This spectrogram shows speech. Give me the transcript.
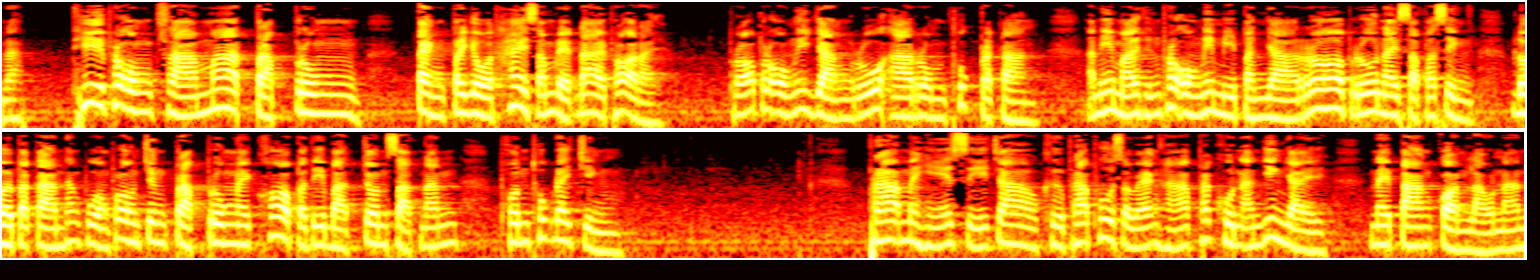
นะที่พระองค์สามารถปรับปรุง แต่งประโยชน์ให้สำเร็จได้เพราะอะไร เพราะพระองค์นี่ยังรู้อารมณ์ทุกประการ อันนี้หมายถึงพระองค์นี่มีปัญญารอบรู้ในสรรพสิ่ง โดยประการทั้งปวง พระองค์จึงปรับปรุงในข้อปฏิบัติจนสัตว์นั้นพ้นทุกข์ได้จริง พระมเหสีเจ้าคือพระผู้สแสวงหาพระคุณอันยิ่งใหญ่ในปางก่อนเหล่านั้น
